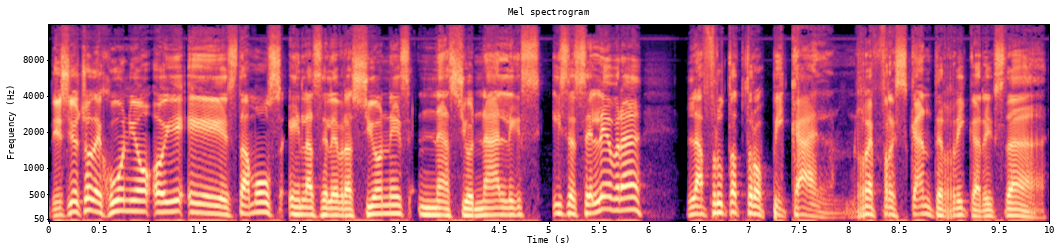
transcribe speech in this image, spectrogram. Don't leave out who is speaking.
Speaker 1: 18 de junio, hoy eh, estamos en las celebraciones nacionales y se celebra la fruta tropical, refrescante, rica esta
